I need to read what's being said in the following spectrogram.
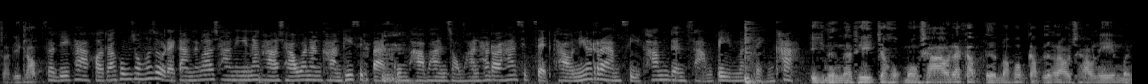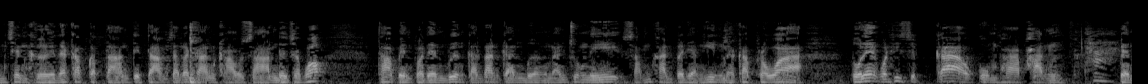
ครับ สวัสดีค่ะ ขอต้อนรับคุณผู้ชมเข้าสู่รายการตั้งเล่าเช้านี้นะคะ เช้าวันอังคารที่ 18 กุมภาพันธ์ 2557 ค่ะวันนี้แรมสี่ค่ำเดือน 3 ปีมาเสงค่ะ อีกหนึ่งนาทีจะหกโมงเช้านะครับตื่นมาพบกับเรื่องราวเช้านี้เหมือนเช่นเคยนะครับ กับตามติดตามสถานการณ์ข่าวสาร โดยเฉพาะถ้าเป็นประเด็นเรื่องการบ้านการเมืองนั้นช่วงนี้สำคัญเป็นอย่างยิ่งนะครับ เพราะว่า ตัวเลขวันที่ 19 กุมภาพันธ์ ค่ะ เป็น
